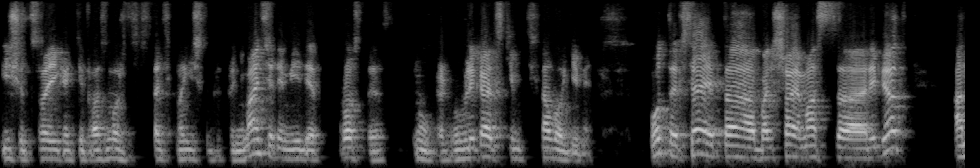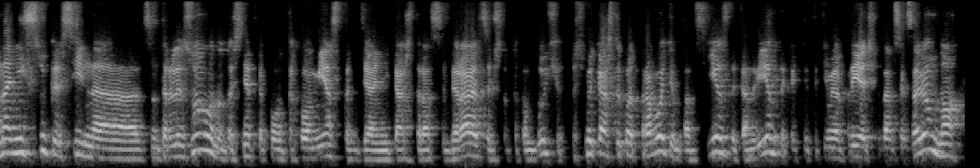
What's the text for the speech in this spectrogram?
ищут свои какие-то возможности стать технологическими предпринимателями или просто ну, как бы увлекаются какими-то технологиями. Вот и вся эта большая масса ребят – она не супер сильно централизована, то есть нет какого-то такого места, где они каждый раз собираются или что-то в таком духе. То есть мы каждый год проводим там съезды, конвенты, какие-то такие мероприятия, куда всех зовем, но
